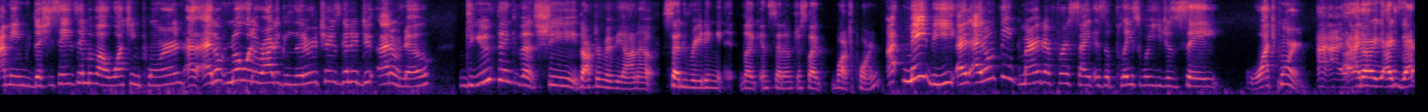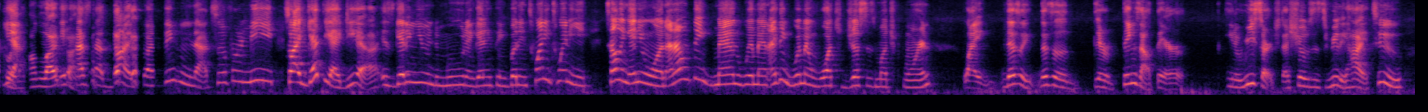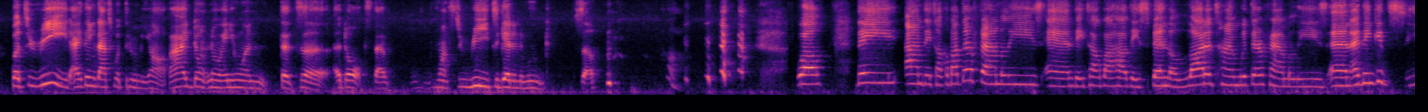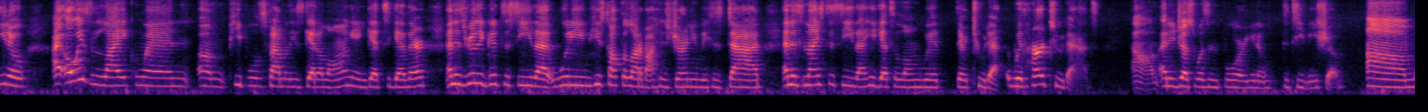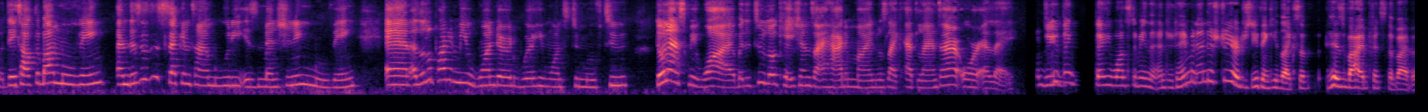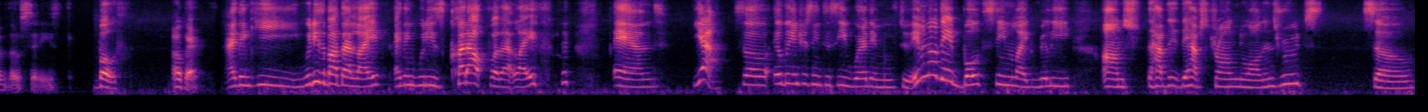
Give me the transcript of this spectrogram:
I mean, does she say the same about watching porn? I, I don't know what erotic literature is gonna do. I don't know. Do you think that she, Dr. Viviana, said reading like instead of just like watch porn? I, maybe. I, I don't think Married at First Sight is a place where you just say watch porn. I I, I don't, exactly. yeah, On it has that vibe. So I'm thinking that. So for me, so I get the idea is getting you in the mood and getting things. But in 2020, telling anyone, and I don't think men, women, I think women watch just as much porn. Like there's a there's a there are things out there, you know, research that shows it's really high too. But to read, I think that's what threw me off. I don't know anyone that's uh, adults that wants to read to get in the mood. So. Well, they um they talk about their families and they talk about how they spend a lot of time with their families. And I think it's you know I always like when um people's families get along and get together. And it's really good to see that Woody he's talked a lot about his journey with his dad. And it's nice to see that he gets along with their two dad with her two dads. Um and it just wasn't for you know the TV show um they talked about moving and this is the second time Woody is mentioning moving and a little part of me wondered where he wants to move to don't ask me why but the two locations I had in mind was like Atlanta or LA Do you think that he wants to be in the entertainment industry, or just do you think he likes a, his vibe fits the vibe of those cities? both Okay. I think he Woody's about that life. I think Woody's cut out for that life. and yeah, so it'll be interesting to see where they move to. Even though they both seem like really um have the, they have strong New Orleans roots. So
